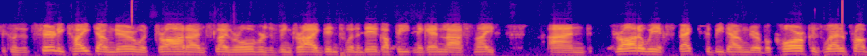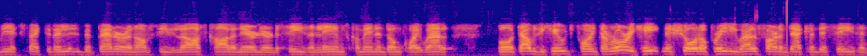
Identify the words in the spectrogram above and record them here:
because it's fairly tight down there with Drogheda and Sligo Rovers have been dragged into it and they got beaten again last night. And Drogheda we expect to be down there, but Cork as well probably expected a little bit better and obviously they lost Colin earlier in the season. Liam's come in and done quite well. But that was a huge point. And Ruairí Keating has showed up really well for them, Declan, this season.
